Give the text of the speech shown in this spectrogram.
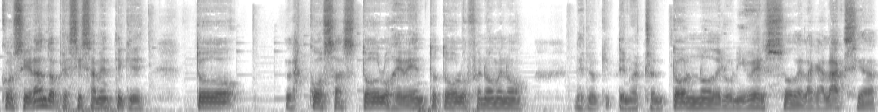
considerando precisamente que todas las cosas, todos los eventos, todos los fenómenos de, nuestro entorno, del universo, de la galaxia,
